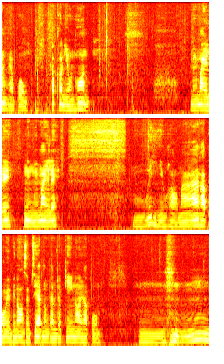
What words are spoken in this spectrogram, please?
นครับผมกับข้าวเหนียวฮ้อนใหม่ๆเลยหนึ่งใหม่ๆเลยโอ้ยหิวข้าวมาครับพ่อแม่พี่น้องแซ่บๆน้ำกันกับกิ่งน้อยครับผมอืม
